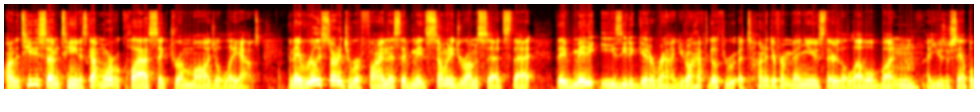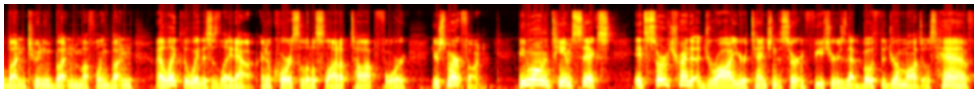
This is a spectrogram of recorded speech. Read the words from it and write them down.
On the TD17, it's got more of a classic drum module layout, and they've really started to refine this. They've made so many drum sets that they've made it easy to get around. You don't have to go through a ton of different menus. There's a level button, a user sample button, tuning button, muffling button. I like the way this is laid out. And of course, a little slot up top for your smartphone. Meanwhile, in the TM6, it's sort of trying to draw your attention to certain features that both the drum modules have,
